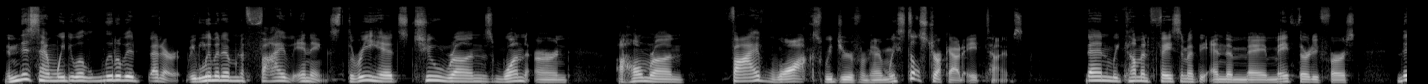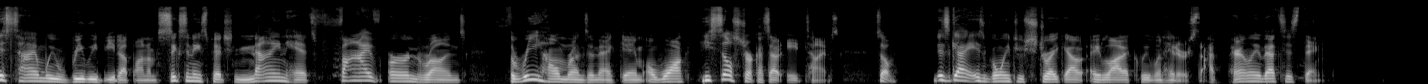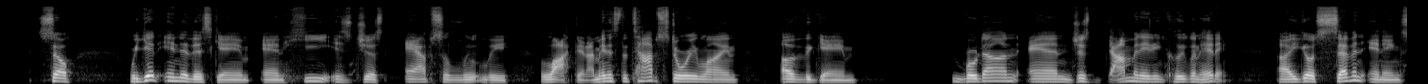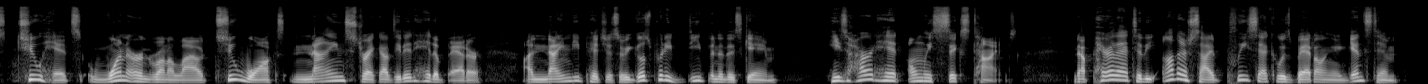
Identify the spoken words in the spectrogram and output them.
And this time we do a little bit better. We limit him to five innings, three hits, two runs, one earned, a home run, five walks we drew from him. We still struck out eight times. Then we come and face him at the end of May, May 31st. This time we really beat up on him. Six innings pitched, nine hits, five earned runs, three home runs in that game, a walk. He still struck us out eight times. So this guy is going to strike out a lot of Cleveland hitters. Apparently that's his thing. So we get into this game and he is just absolutely locked in. I mean, it's the top storyline of the game. Rodon and just dominating Cleveland hitting. Uh, he goes seven innings, two hits, one earned run allowed, two walks, nine strikeouts. He did hit a batter on 90 pitches, so he goes pretty deep into this game. He's hard hit only six times. Now, pair that to the other side, Plesac, who was battling against him,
